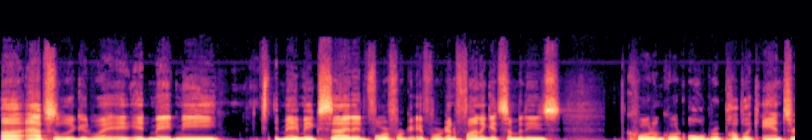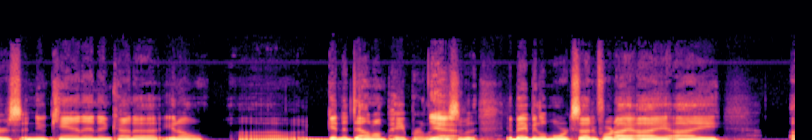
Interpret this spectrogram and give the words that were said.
Uh, absolutely good way. It, it made me it made me excited for if we're if we're going to finally get some of these quote unquote old Republic answers in new canon and kind of you know uh, getting it down on paper. Like Yeah. this it made me a little more excited for it. I I I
